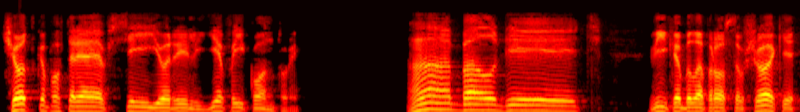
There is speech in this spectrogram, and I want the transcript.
четко повторяя все ее рельефы и контуры. «Обалдеть!» Вика была просто в шоке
